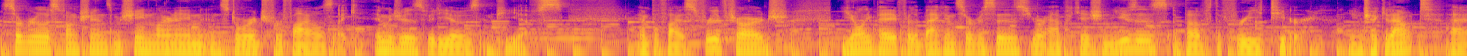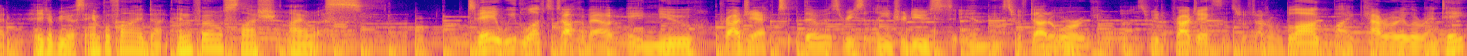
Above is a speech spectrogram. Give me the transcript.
serverless functions, machine learning, and storage for files like images, videos, and PDFs. Amplify is free of charge. You only pay for the backend services your application uses above the free tier. You can check it out at awsamplify.info slash iOS. Today, we'd love to talk about a new project that was recently introduced in the Swift.org uh, suite of projects and Swift.org blog by Karoy Lorentey.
